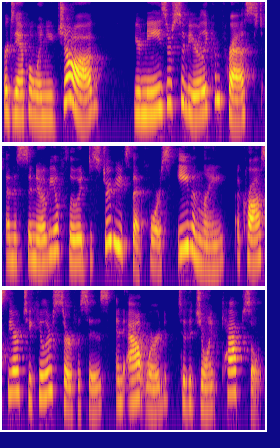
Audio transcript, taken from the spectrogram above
For example, when you jog, your knees are severely compressed and the synovial fluid distributes that force evenly across the articular surfaces and outward to the joint capsule.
